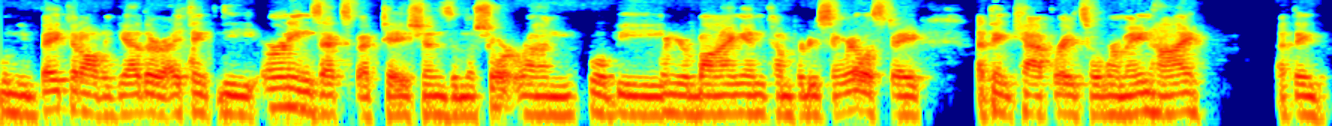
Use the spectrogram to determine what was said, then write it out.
when you bake it all together, I think the earnings expectations in the short run will be when you're buying income producing real estate, I think cap rates will remain high. I think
